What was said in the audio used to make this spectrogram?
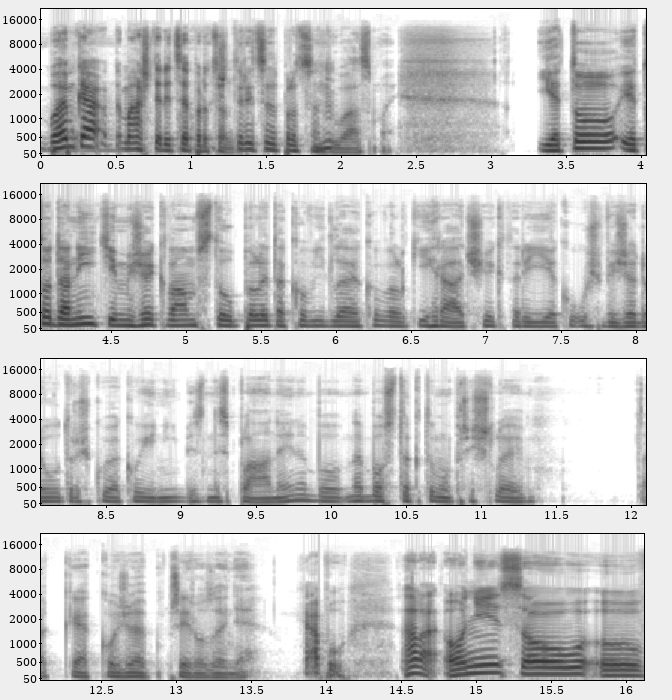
Bohemka má 40%. 40% hmm. u vás mají. Je to, je to daný tím, že k vám vstoupili takovýhle jako velký hráči, který jako už vyžadují trošku jako jiný business plány, nebo, nebo jste k tomu přišli tak jakože přirozeně? Chápu. Ale oni jsou uh,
